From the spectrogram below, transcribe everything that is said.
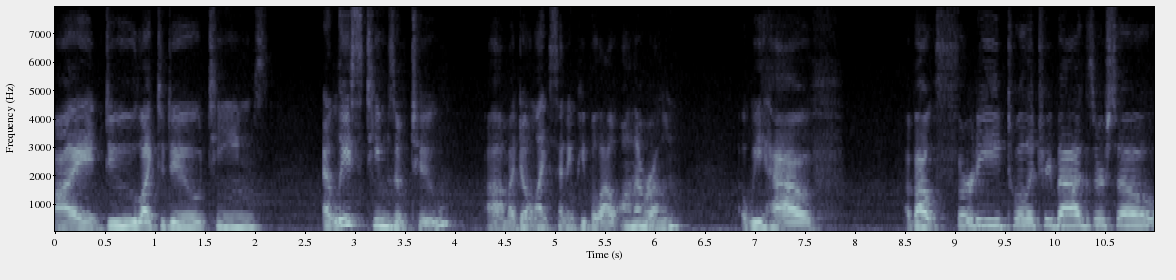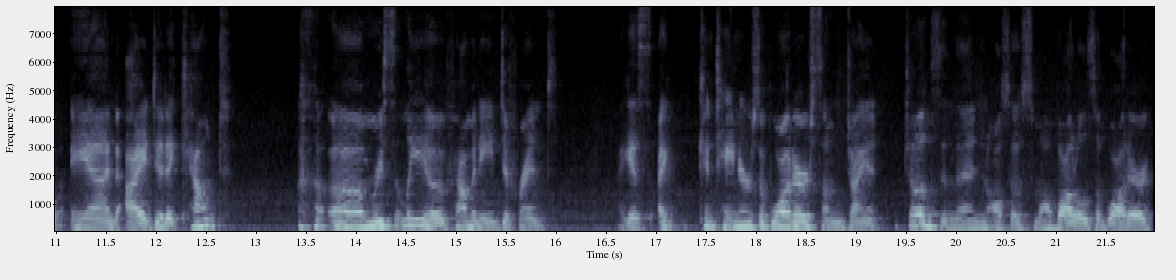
I do like to do teams, at least teams of two. Um, I don't like sending people out on their own. We have about 30 toiletry bags or so, and I did a count um, recently of how many different, I guess, I, containers of water, some giant jugs, and then also small bottles of water.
